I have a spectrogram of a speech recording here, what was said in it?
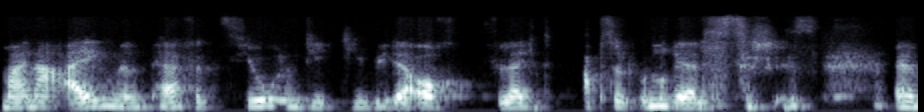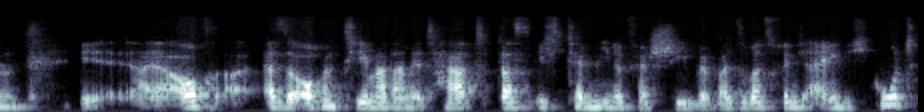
meiner eigenen Perfektion, die, die wieder auch vielleicht absolut unrealistisch ist, ähm, äh, auch, also auch ein Thema damit hat, dass ich Termine verschiebe, weil sowas finde ich eigentlich gut,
